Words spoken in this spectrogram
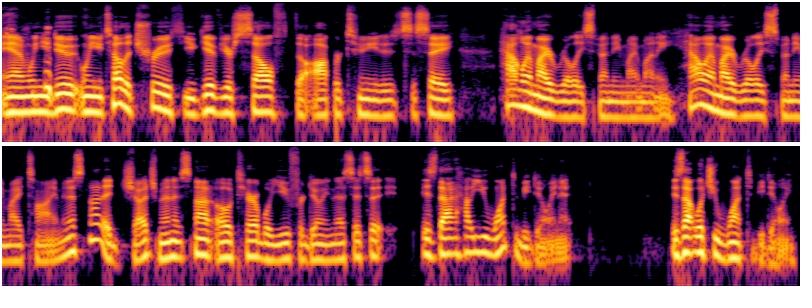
and when you do when you tell the truth, you give yourself the opportunity to, to say. How am I really spending my money? How am I really spending my time? And it's not a judgment. It's not, oh, terrible you for doing this. It's a, is that how you want to be doing it? Is that what you want to be doing?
